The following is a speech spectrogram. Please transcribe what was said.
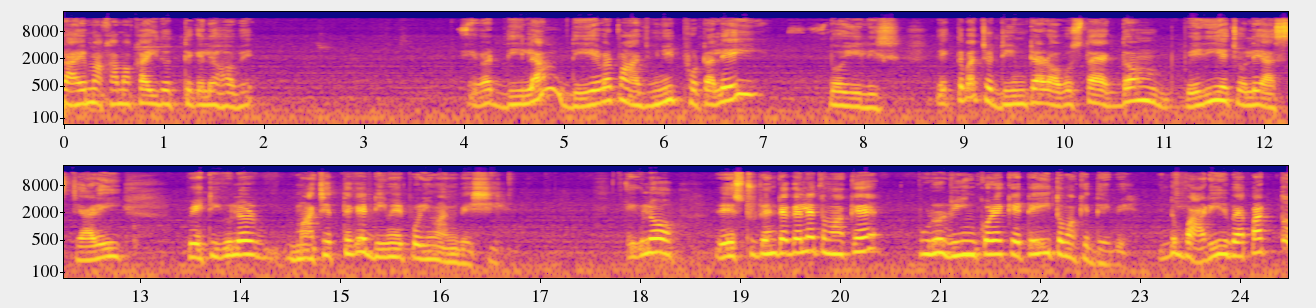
গায়ে মাখা মাখাই ধরতে গেলে হবে। এবার দিলাম, দিয়ে এবার পাঁচ মিনিট ফোটালেই দই ইলিশ। দেখতে পাচ্ছ, ডিমটার অবস্থা একদম বেরিয়ে চলে আসছে, আর এই পেটিগুলোর মাছের থেকে ডিমের পরিমাণ বেশি। এগুলো রেস্টুরেন্টে গেলে তোমাকে পুরো রিং করে কেটেই তোমাকে দেবে। কিন্তু বাড়ির ব্যাপার তো,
